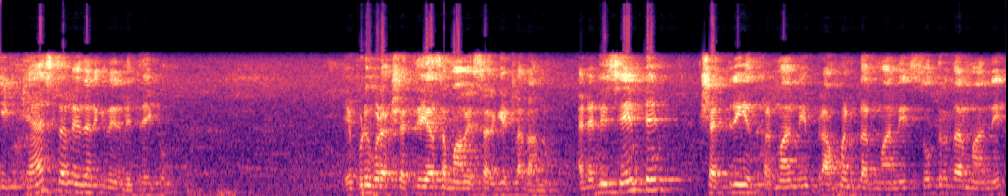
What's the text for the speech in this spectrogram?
ఈ క్యాస్ట్ అనే దానికి నేను వ్యతిరేకం. ఎప్పుడు కూడా క్షత్రియ సమావేశాలకి ఇట్లా రాను. And at the same time క్షత్రియ ధర్మాన్ని బ్రాహ్మణ ధర్మాన్ని శూద్ర ధర్మాన్ని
